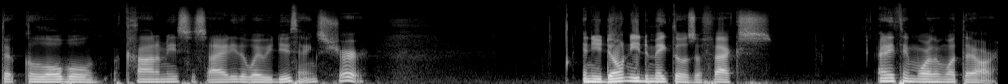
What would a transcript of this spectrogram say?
the global economy, society, the way we do things. Sure. And you don't need to make those effects anything more than what they are.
